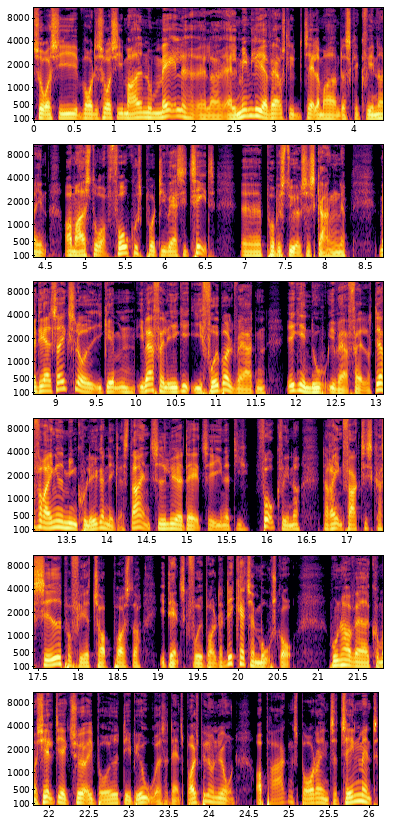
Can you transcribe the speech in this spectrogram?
så at sige, hvor det så at sige meget normale eller almindelige erhvervsliv, de taler meget om, der skal kvinder ind, og meget stor fokus på diversitet øh, på bestyrelsesgangene. Men det er altså ikke slået igennem, i hvert fald ikke i fodboldverdenen, ikke endnu i hvert fald. Og derfor ringede min kollega Niklas Stein tidligere i dag til en af de få kvinder, der rent faktisk har siddet på flere topposter i dansk fodbold, og det er Katja Mosgaard. Hun har været kommersiel direktør i både DBU, altså Dansk Boldspilunion, og Parken Sport og Entertainment,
